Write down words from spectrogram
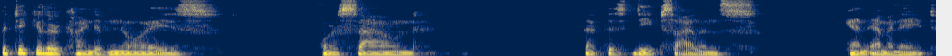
particular kind of noise or sound that this deep silence can emanate.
